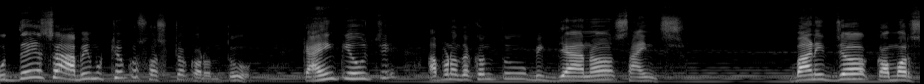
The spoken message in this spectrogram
ଉଦ୍ଦେଶ୍ୟ ଆଭିମୁଖ୍ୟକୁ ସ୍ପଷ୍ଟ କରନ୍ତୁ। କାହିଁକି ହେଉଛି? ଆପଣ ଦେଖନ୍ତୁ ବିଜ୍ଞାନ ସାଇନ୍ସ ବାଣିଜ୍ୟ କମର୍ସ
